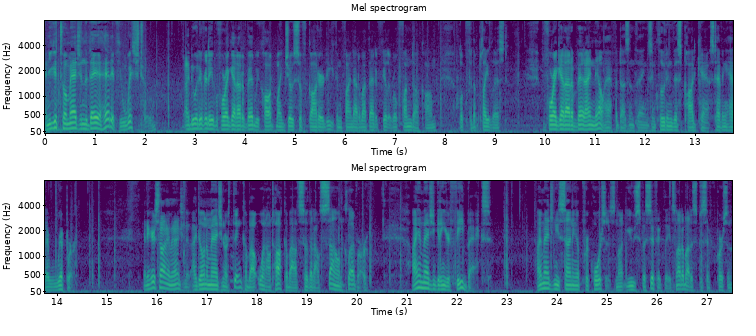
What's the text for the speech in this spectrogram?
And you get to imagine the day ahead if you wish to. I do it every day before I get out of bed. We call it my Joseph Goddard. You can find out about that at feelitrealfun.com. Look for the playlist. Before I get out of bed, I nail half a dozen things, including this podcast, having had a ripper. And here's how I imagine it I don't imagine or think about what I'll talk about so that I'll sound clever. I imagine getting your feedbacks. I imagine you signing up for courses, not you specifically. It's not about a specific person.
